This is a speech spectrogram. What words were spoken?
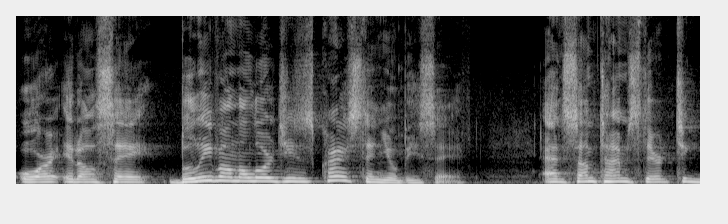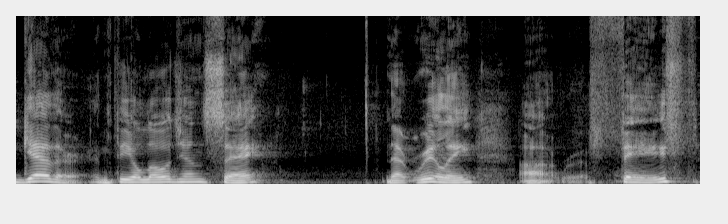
Or it'll say, believe on the Lord Jesus Christ and you'll be saved. And sometimes they're together. And theologians say that really uh, faith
